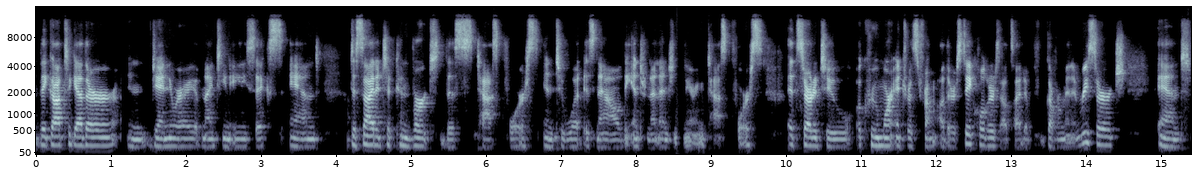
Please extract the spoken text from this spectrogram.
they got together in January of 1986 and decided to convert this task force into what is now the Internet Engineering Task Force. It started to accrue more interest from other stakeholders outside of government and research and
